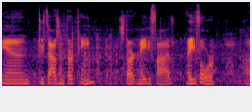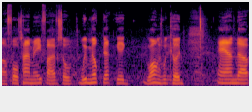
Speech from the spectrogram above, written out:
in 2013, starting 85, 84, uh, full time in 85. So we milked that gig as long as we could. And uh,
